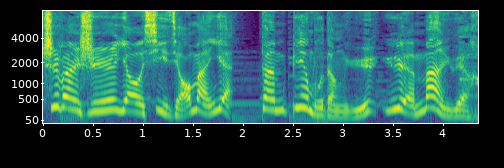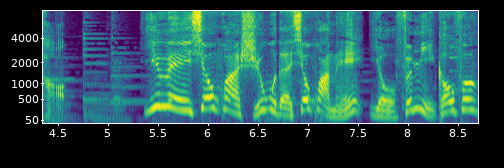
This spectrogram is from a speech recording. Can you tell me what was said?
吃饭时要细嚼慢咽，但并不等于越慢越好，因为消化食物的消化酶有分泌高峰，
